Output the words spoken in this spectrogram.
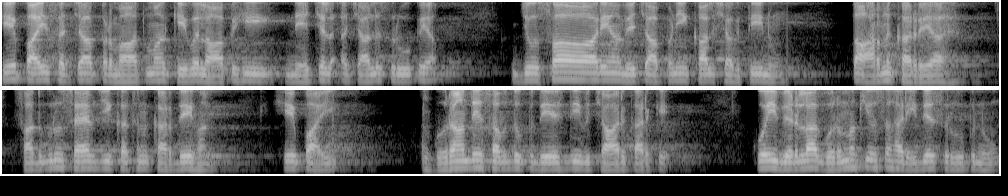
ਹੇ ਭਾਈ ਸੱਚਾ ਪ੍ਰਮਾਤਮਾ ਕੇਵਲ ਆਪ ਹੀ ਨਿਹਚਲ ਅਚਲ ਸਰੂਪ ਆ, ਜੋ ਸਾਰਿਆਂ ਵਿੱਚ ਆਪਣੀ ਕਲ ਸ਼ਕਤੀ ਨੂੰ ਧਾਰਨ ਕਰ ਰਿਹਾ ਹੈ। ਸਤਿਗੁਰੂ ਸਾਹਿਬ ਜੀ ਕਥਨ ਕਰਦੇ ਹਨ, ਹੇ ਭਾਈ, ਗੁਰਾਂ ਦੇ ਸ਼ਬਦ ਉਪਦੇਸ਼ ਦੀ ਵਿਚਾਰ ਕਰਕੇ ਕੋਈ ਵਿਰਲਾ ਗੁਰਮੁਖ ਹੀ ਉਸ ਹਰੀ ਦੇ ਸਰੂਪ ਨੂੰ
